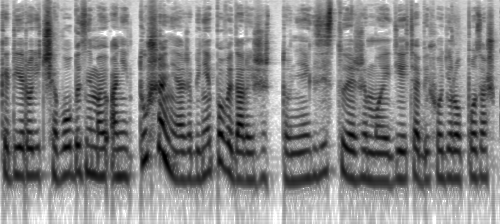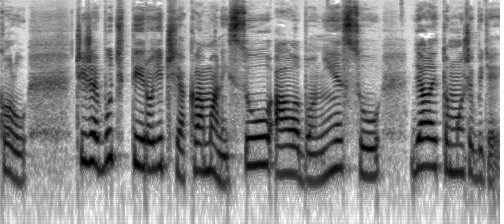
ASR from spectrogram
kedy rodičia vôbec nemajú ani tušenia, že by nepovedali, že to neexistuje, že moje dieťa by chodilo poza školu. Čiže buď tí rodičia klamaní sú, alebo nie sú. Ďalej to môže byť aj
